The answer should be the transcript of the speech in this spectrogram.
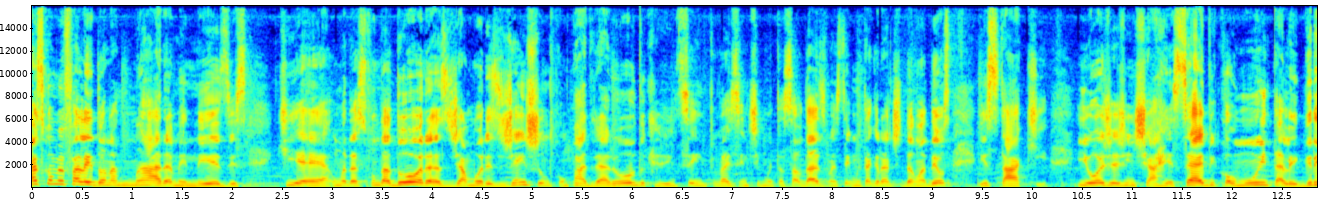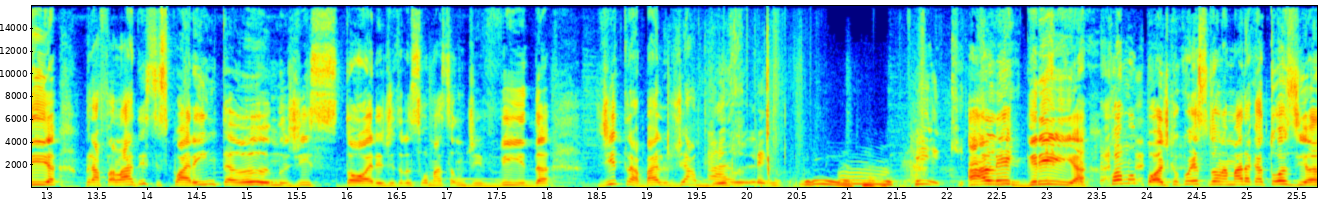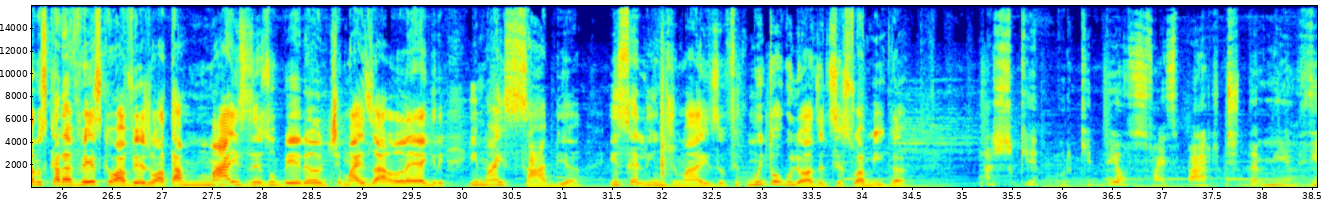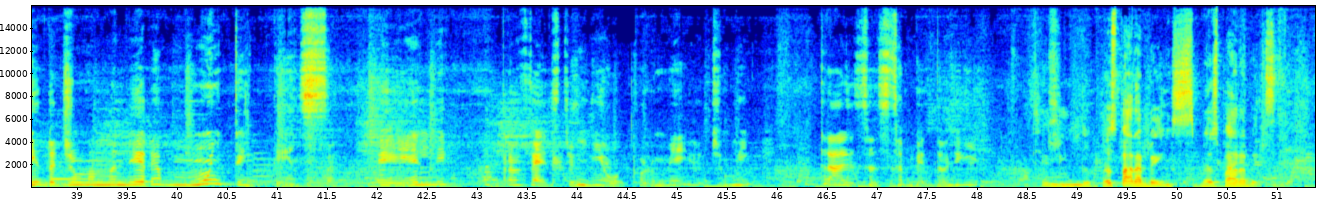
Mas como eu falei, dona Mara Menezes, que é uma das fundadoras de Amor Exigente, junto com o Padre Haroldo, que a gente sempre vai sentir muitas saudades, mas tem muita gratidão a Deus, está aqui. E hoje a gente a recebe com muita alegria para falar desses 40 anos de história, de transformação de vida, de trabalho de amor. Alegria. Hum, Alegria. Como pode? Que eu conheço Dona Mara há 14 anos, cada vez que eu a vejo, ela está mais exuberante, mais alegre e mais sábia. Isso é lindo demais. Eu fico muito orgulhosa de ser sua amiga. Acho que é porque Deus faz parte da minha vida de uma maneira muito intensa. É Ele, através de mim ou por meio de mim, traz a sabedoria. Que lindo. Meus parabéns. Meus parabéns.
